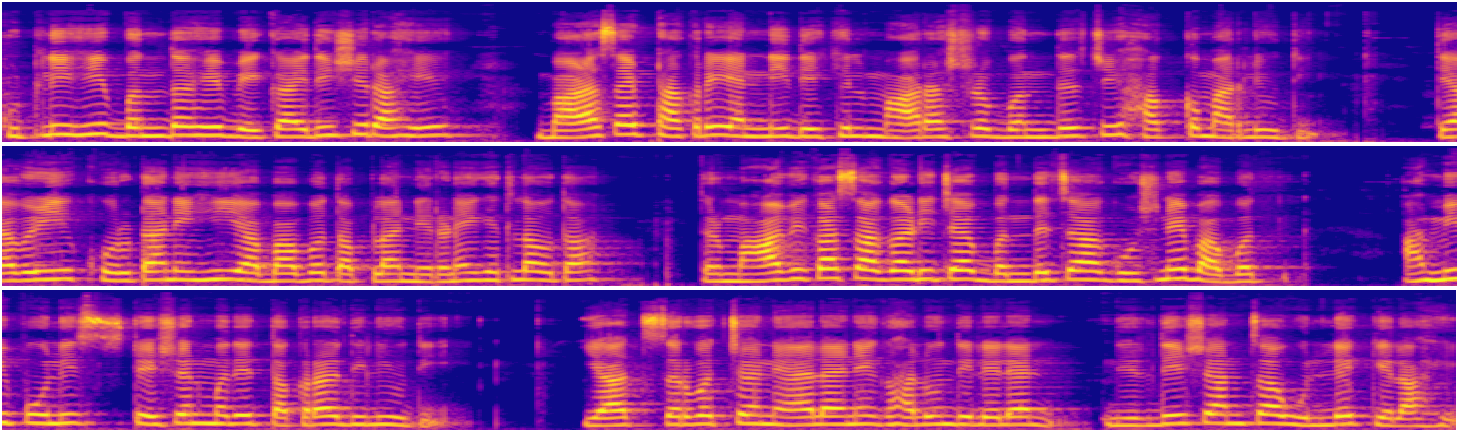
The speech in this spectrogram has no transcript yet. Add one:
कुठलीही बंद हे बेकायदेशीर आहे. बाळासाहेब ठाकरे यांनी देखील महाराष्ट्र बंदची हक्क मारली होती. त्यावेळी कोर्टानेही याबाबत आपला निर्णय घेतला होता. तर महाविकास आघाडीच्या बंदच्या घोषणेबाबत आम्ही पोलीस स्टेशनमध्ये तक्रार दिली होती. यात सर्वोच्च न्यायालयाने घालून दिलेल्या निर्देशांचा उल्लेख केला आहे.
